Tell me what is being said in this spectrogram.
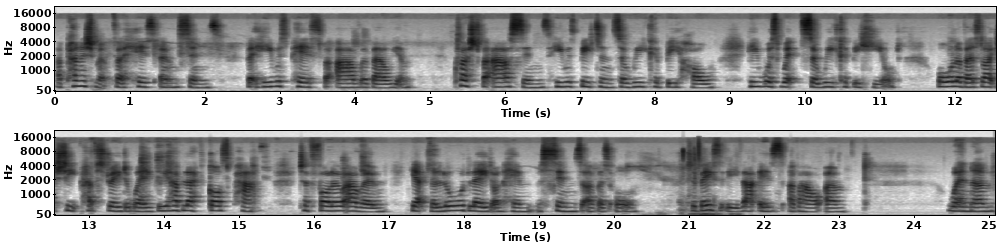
a punishment for his own sins, but he was pierced for our rebellion. Crushed for our sins, he was beaten so we could be whole. He was whipped so we could be healed. All of us, like sheep, have strayed away. We have left God's path to follow our own, yet the Lord laid on him the sins of us all. So basically, that is about um, when um,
